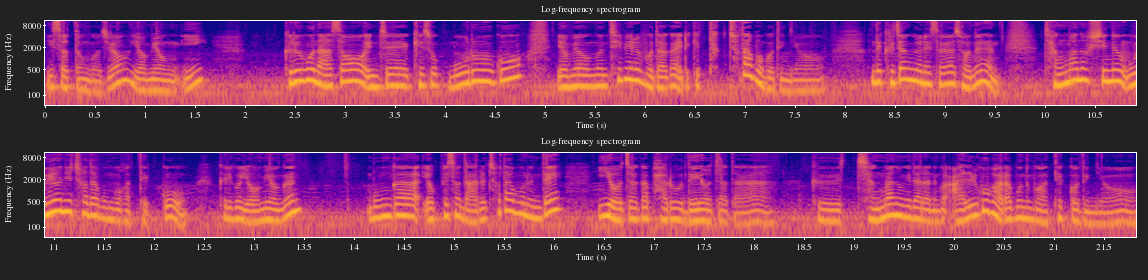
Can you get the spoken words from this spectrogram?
있었던 거죠. 여명이. 그러고 나서 이제 계속 모르고 여명은 TV를 보다가 이렇게 탁 쳐다보거든요. 근데 그 장면에서요, 저는 장만옥 씨는 우연히 쳐다본 것 같았고, 그리고 여명은 뭔가 옆에서 나를 쳐다보는데 이 여자가 바로 내 여자다. 그 장만옥이다라는 걸 알고 바라보는 것 같았거든요.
